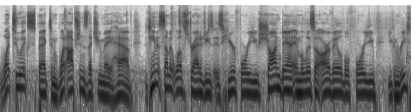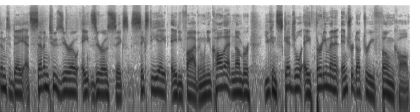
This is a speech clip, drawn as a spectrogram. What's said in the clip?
what to expect and what options that you may have, the team at Summit Wealth Strategies is here for you. Shawn, Dan, and Melissa are available for you. You can reach them today at 720-806-6885. And when you call that number, you can schedule a 30-minute introductory phone call.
